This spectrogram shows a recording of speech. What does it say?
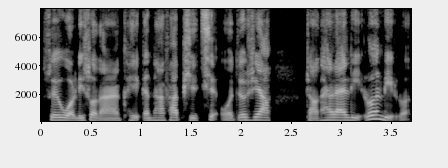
所以我理所当然可以跟他发脾气，我就是要找他来理论理论。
